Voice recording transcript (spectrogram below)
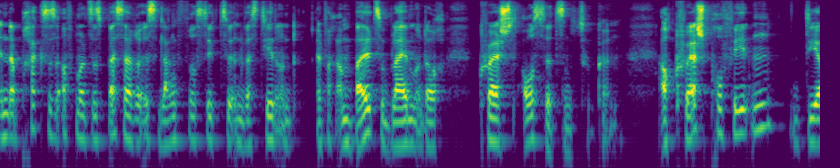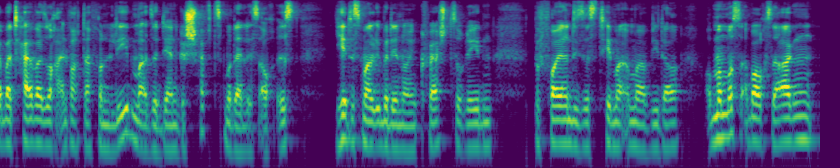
in der Praxis oftmals das Bessere ist, langfristig zu investieren und einfach am Ball zu bleiben und auch Crashs aussitzen zu können. Auch Crash-Propheten, die aber teilweise auch einfach davon leben, also deren Geschäftsmodell es auch ist, jedes Mal über den neuen Crash zu reden, befeuern dieses Thema immer wieder. Und man muss aber auch sagen,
